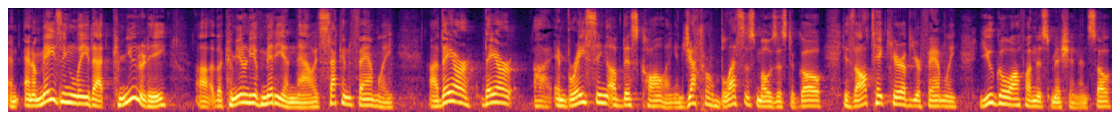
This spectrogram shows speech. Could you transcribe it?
And, and amazingly, that community, uh, the community of Midian now, his second family, uh, they are, they are uh, embracing of this calling. And Jethro blesses Moses to go. He says, I'll take care of your family. You go off on this mission. And so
